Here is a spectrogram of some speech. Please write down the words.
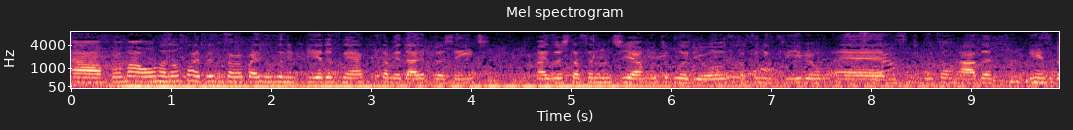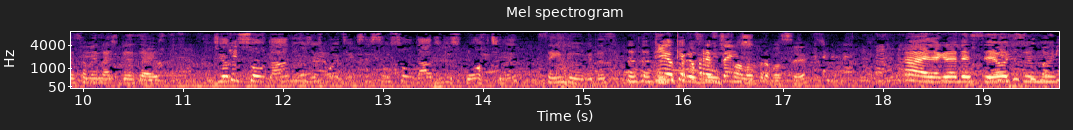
Ah, foi uma honra não só representar meu país nas Olimpíadas, ganhar essa medalha pra gente, mas hoje está sendo um dia muito glorioso, está sendo incrível, é, me sinto muito honrada em receber essa homenagem do Exército. Dia do soldado, a gente pode dizer que vocês são soldados do esporte, né? Sem dúvidas. E o que, que o presidente falou para você? Ah, ele agradeceu, disse muito...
